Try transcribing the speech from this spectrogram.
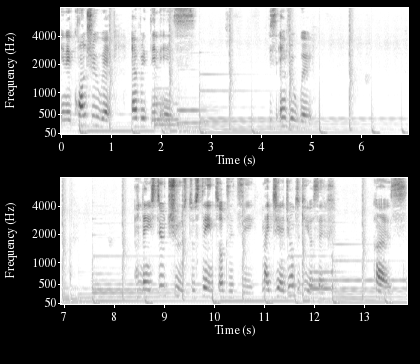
In a country where everything is is everywhere then you still choose to stay in toxicity my dear do you want to kill yourself? Because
